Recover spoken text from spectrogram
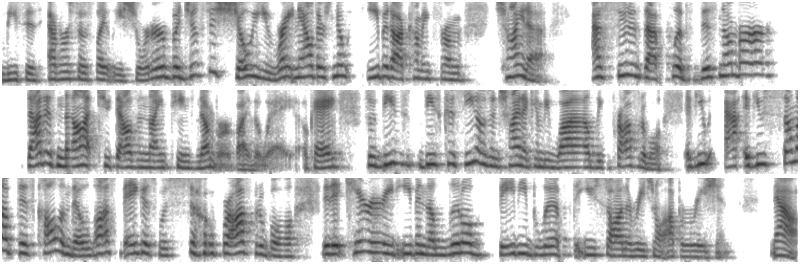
leases ever so slightly shorter. But just to show you right now there's no ebitda coming from china. As soon as that flips this number that is not 2019's number by the way okay so these these casinos in china can be wildly profitable if you if you sum up this column though las vegas was so profitable that it carried even the little baby blip that you saw in the regional operations now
